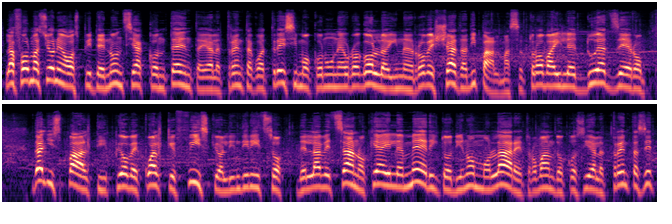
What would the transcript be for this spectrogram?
La formazione ospite non si accontenta e al 34 con un Eurogol in rovesciata di Palmas trova il 2-0. Dagli spalti piove qualche fischio all'indirizzo dell'Avezzano che ha il merito di non mollare trovando così al 37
